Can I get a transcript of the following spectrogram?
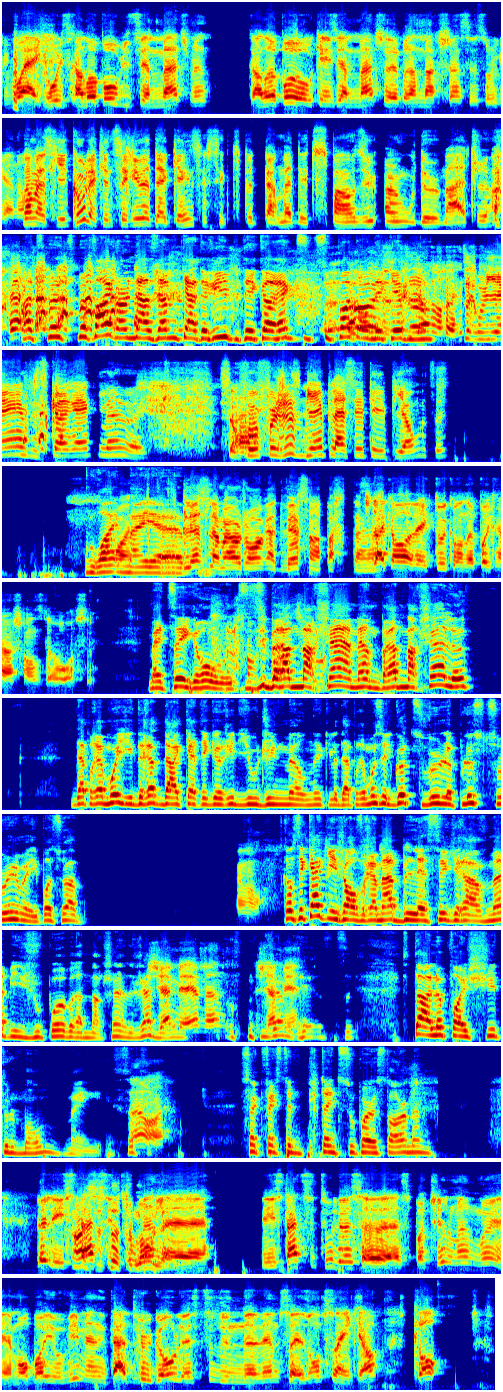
Puis ouais, gros, il se rendra pas au huitième match, man. Rendra pas au quinzième match, euh, Brad Marchand, c'est sûr que non. Non, mais ce qui est cool avec une série 8 de 15, c'est que tu peux te permettre d'être suspendu un ou deux matchs. là. Ah, tu, peux, tu peux faire un Nazem Kadri pis t'es correct, tu tues pas ton équipe, là. tu reviens, puis c'est correct, là. Faut, faut juste bien placer tes pions, tu sais. Ouais, Ouais. mais, euh, Tu blesses le meilleur joueur adverse en Je partant. suis d'accord avec toi qu'on n'a pas grand chance de voir ça. mais tu sais, gros, tu dis Brad Marchand, man. Brad Marchand, là, d'après moi, il est direct dans la catégorie de Eugene Melnick, là. D'après moi, c'est le gars que tu veux le plus tuer, mais il est pas tuable. Ah non. C'est comme c'est quand il est genre vraiment blessé gravement pis il joue pas, Brad Marchand? Jamais. Jamais, man. Jamais. Tu t'en là pour faire chier tout le monde, mais c'est ça, Ah ouais. ça qui fait que c'est une putain de superstar, man. Là, les Ah, stats, c'est c'est ça, tout, tout le monde man. euh, les stats, c'est tout, là. ça- C'est pas chill, man. Moi, mon boy OV, man, il était à deux goals, le style d'une neuvième saison de 5 ans. Claude,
